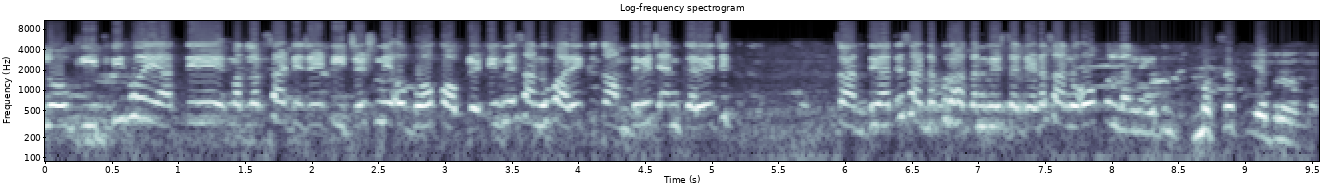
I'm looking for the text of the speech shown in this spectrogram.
ਲੋਕ ਗੀਤ ਵੀ ਹੋਏ ਆ ਤੇ ਮਤਲਬ ਸਾਡੇ ਜਿਹੜੇ ਟੀਚਰਸ ਨੇ ਉਹ ਬਹੁਤ ਕੋਆਪਰੇਟਿਵ ਨੇ। ਸਾਨੂੰ ਹਰ ਇੱਕ ਕੰਮ ਦੇ ਵਿੱਚ ਐਨਕਰੇਜ ਕਰਦੇ ਆ ਤੇ ਸਾਡਾ ਪੁਰਾਤਨ ਵਿਰਸਾ ਜਿਹੜਾ ਸਾਨੂੰ ਉਹ ਭੁੱਲਣ ਨਹੀਂ ਦਿੰਦੇ। ਮਕਸਦ ਕੀ ਹੈ ਬਣਾਉਣ ਦਾ?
